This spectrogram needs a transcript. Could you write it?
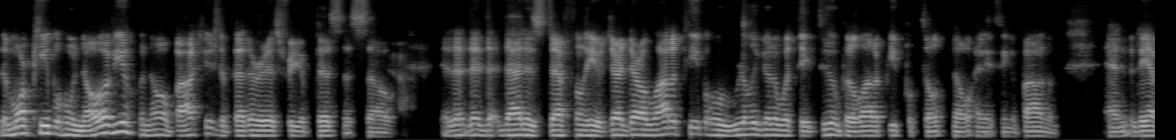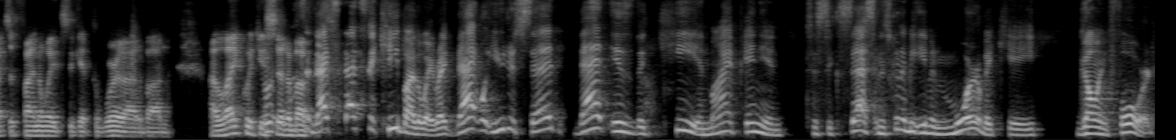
The more people who know of you, who know about you, the better it is for your business. So yeah. that, that, that is definitely huge. There, there are a lot of people who are really good at what they do, but a lot of people don't know anything about them, and they have to find a way to get the word out about them. I like what you said about that's that's the key, by the way, right? That what you just said, that is the key, in my opinion, to success, and it's going to be even more of a key going forward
